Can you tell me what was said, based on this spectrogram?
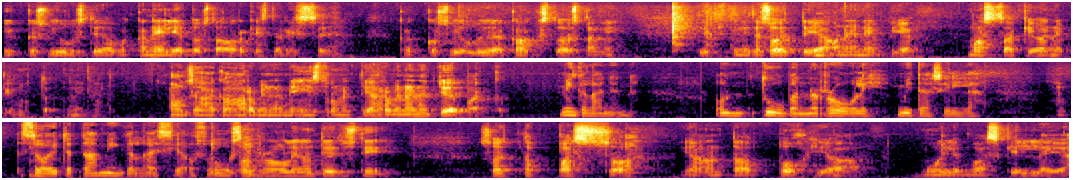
ykkösviulistaja on vaikka 14 orkesterissa ja kakkosviuluja 12, niin tietysti niitä soittajia on enempiä, massaakin on enempi, mutta niin on se aika harvinainen instrumentti ja harvinainen työpaikka. Minkälainen on tuuban rooli, mitä sillä soitetaan, minkälaisia osuuksia? Tuuban rooli on tietysti soittaa passoa ja antaa pohjaa muille vaskille ja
